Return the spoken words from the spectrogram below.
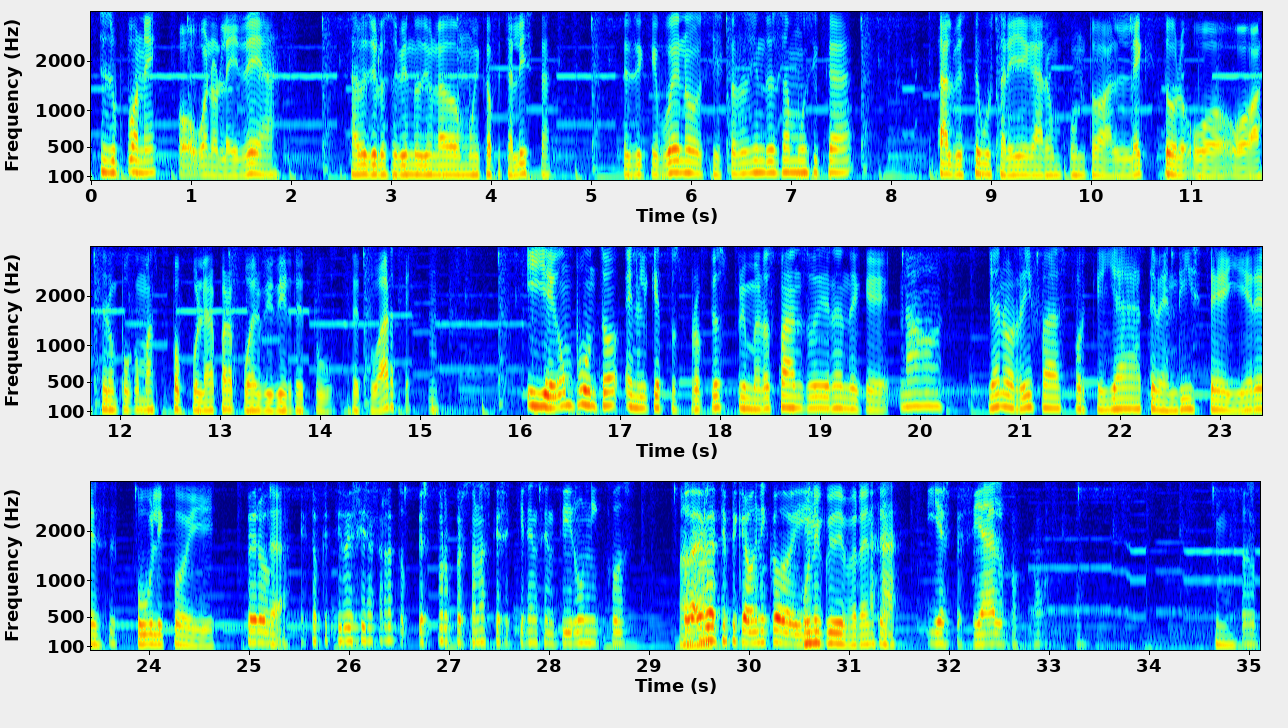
Se supone, o bueno, la idea, tal vez yo lo estoy viendo de un lado muy capitalista, es de que, bueno, si estás haciendo esa música, tal vez te gustaría llegar a un punto al éxito o, o a ser un poco más popular para poder vivir de tu, de tu arte. Y llega un punto en el que tus propios primeros fans, güey, eran de que, no, ya no rifas porque ya te vendiste y eres público y... Pero esto que te iba a decir hace rato es por personas que se quieren sentir únicos. O sea, es la típica único y. único y diferente. Ajá, y especial. ¿no? Entonces,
